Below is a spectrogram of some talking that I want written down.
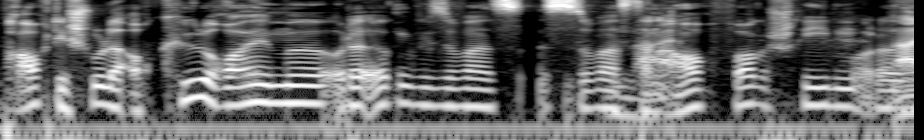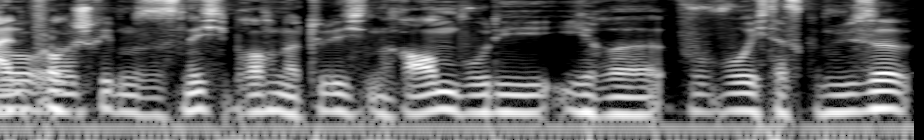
braucht die Schule auch Kühlräume oder irgendwie sowas? Ist sowas dann Nein. auch vorgeschrieben oder Nein, so? oder? vorgeschrieben ist es nicht. Die brauchen natürlich einen Raum, wo die ihre, wo, wo ich das Gemüse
